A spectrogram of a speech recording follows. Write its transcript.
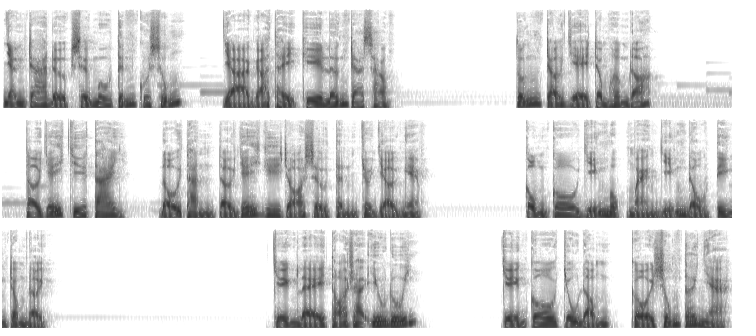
Nhận ra được sự mưu tính của súng Và gã thầy kia lớn ra sao. Tuấn trở về trong hôm đó, Tờ giấy chia tay Đổi thành tờ giấy ghi rõ sự tình cho vợ nghe. Cùng cô diễn một màn diễn đầu tiên trong đời. Chuyện lệ tỏ ra yếu đuối, Chuyện cô chủ động gọi súng tới nhà.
